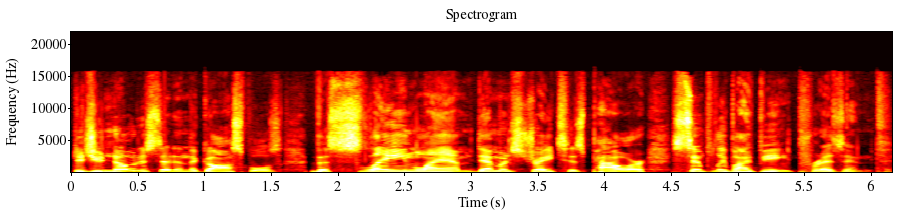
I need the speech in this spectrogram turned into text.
Did you notice that in the Gospels, the slain lamb demonstrates his power simply by being present?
